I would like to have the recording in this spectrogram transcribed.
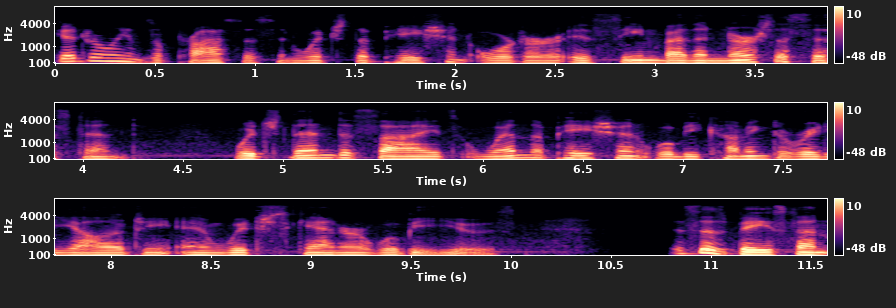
Scheduling is a process in which the patient order is seen by the nurse assistant, which then decides when the patient will be coming to radiology and which scanner will be used. This is based on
